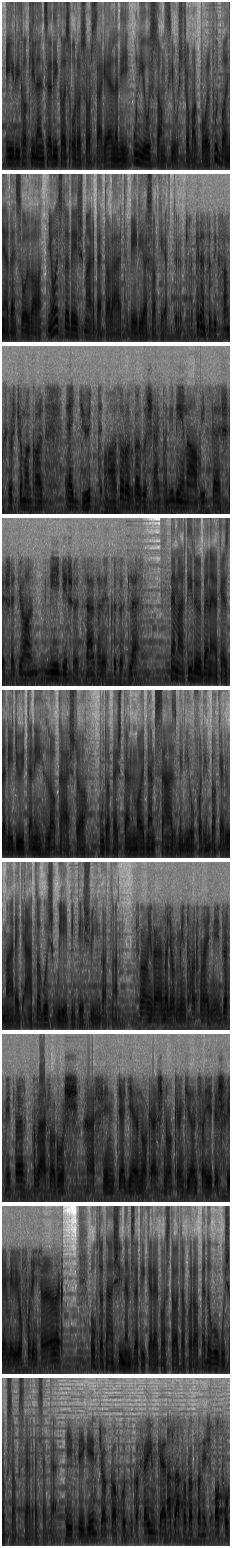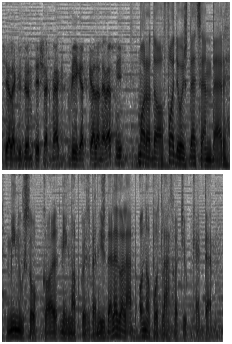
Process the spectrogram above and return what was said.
Érik a kilencedik az Oroszország elleni uniós szankciós csomagból. Futballnyelven szólva 8 lövés már betalált, védi a szakértő. Most a kilencedik szankciós csomaggal együtt az orosz gazdaságban idén a visszaesés egy olyan 4 és 5 százalék között lesz. Nem árt időben elkezdeni gyűjteni lakásra. Budapesten majdnem 100 millió forintba kerül már egy átlagos újépítésű ingatlan valamivel nagyobb, mint 61 négyzetméter. Az átlagos árszintje egy ilyen lakásnak 97,5 millió forint jelenleg. Oktatási Nemzeti Kerekasztalt akar a pedagógusok szakszervezete. Hétvégén csak kapkodtuk a fejünket, átláthatatlan és adhok jellegű döntéseknek véget kellene vetni. Marad a fagyos december mínuszokkal még napközben is, de legalább a napot láthatjuk kedden.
